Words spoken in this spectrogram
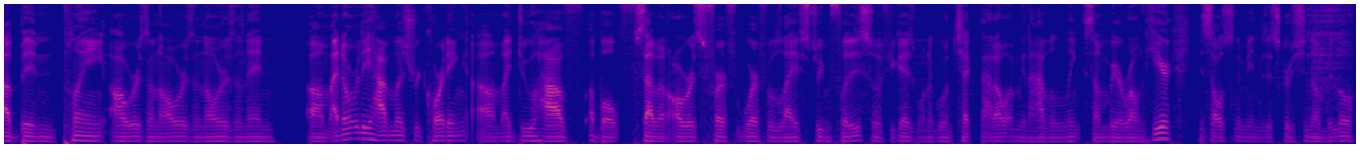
I've been playing hours and hours and hours and then um, I don't really have much recording. Um, I do have about seven hours worth, worth of live stream footage. So if you guys want to go and check that out, I'm going to have a link somewhere around here. It's also going to be in the description down below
